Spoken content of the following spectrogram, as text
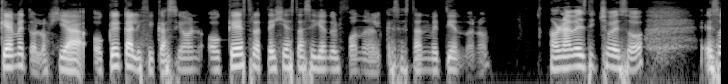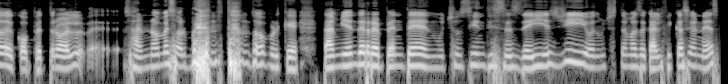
qué metodología o qué calificación o qué estrategia está siguiendo el fondo en el que se están metiendo, ¿no? Una vez dicho eso, eso de Copetrol, eh, o sea, no me sorprende tanto porque también de repente en muchos índices de ESG o en muchos temas de calificaciones,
